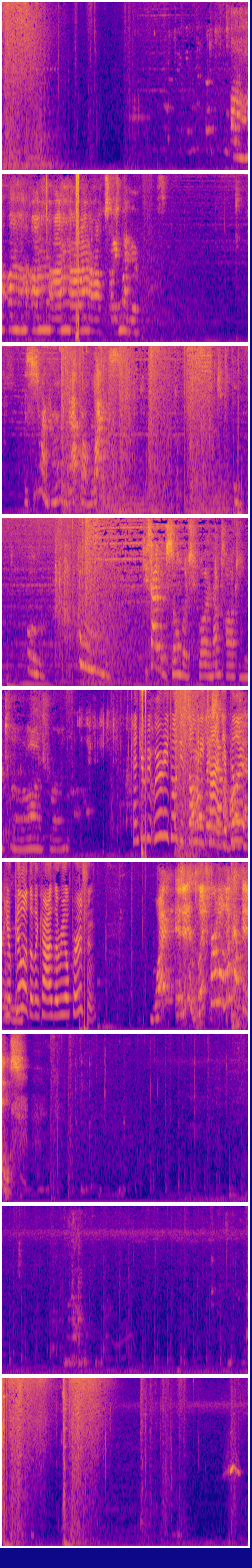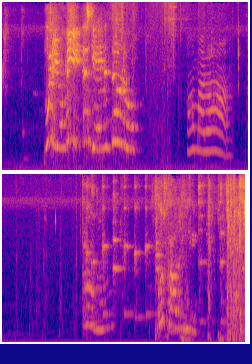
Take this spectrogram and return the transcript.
Uh, uh, uh, uh, uh, sorry, my girl. This is my girl in the background. Relax. Ooh. Ooh. She's having so much fun. I'm talking to a lot of fun. Kendra, we we already told you so many times. Your pillow, your pillow doesn't count as a real person. What? Is it a glitch, Furlough? Look at this. What do you mean? This game is doodle. Oh my god. Who's calling me?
